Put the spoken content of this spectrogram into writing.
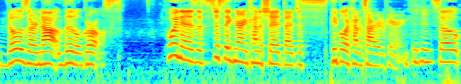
Those are not little girls. Point is, it's just ignorant kind of shit that just people are kind of tired of hearing. Mm-hmm. So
